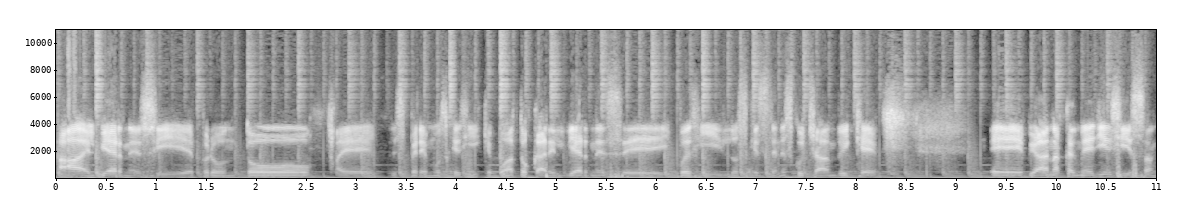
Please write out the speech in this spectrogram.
Ah, el viernes, sí, de pronto eh, esperemos que sí, que pueda tocar el viernes eh, y pues y los que estén escuchando y que eh, vean acá en Medellín, sí están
